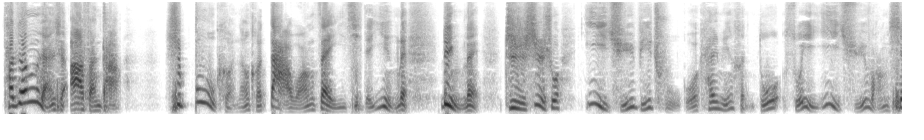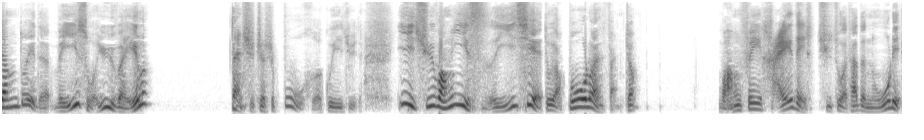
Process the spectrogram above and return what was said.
他仍然是阿凡达。是不可能和大王在一起的另类，另类只是说义渠比楚国开明很多，所以义渠王相对的为所欲为了。但是这是不合规矩的，义渠王一死，一切都要拨乱反正，王妃还得去做他的奴隶，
